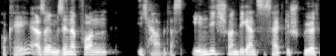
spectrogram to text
Okay, also im Sinne von, ich habe das ähnlich schon die ganze Zeit gespürt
